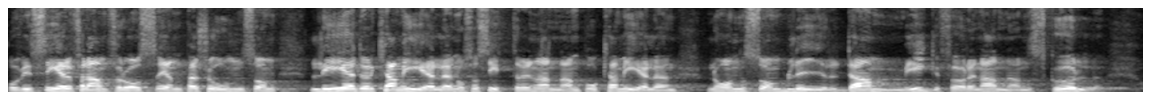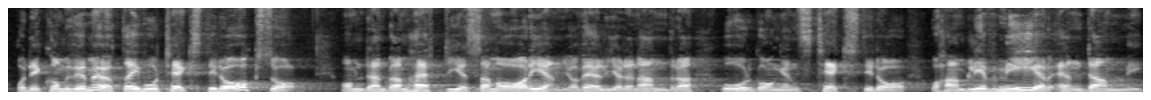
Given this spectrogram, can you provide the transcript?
Och vi ser framför oss en person som leder kamelen och så sitter en annan på kamelen. Någon som blir dammig för en annans skull. Och det kommer vi möta i vår text idag också om den barmhärtige samarien. Jag väljer den andra årgångens text idag. Och han blev mer än dammig.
